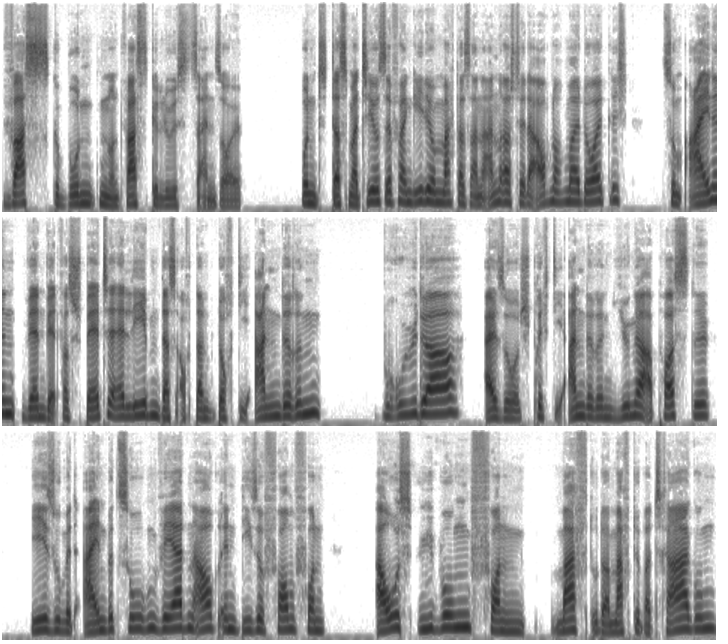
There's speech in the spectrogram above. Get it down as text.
was gebunden und was gelöst sein soll. Und das Matthäusevangelium macht das an anderer Stelle auch nochmal deutlich. Zum einen werden wir etwas später erleben, dass auch dann doch die anderen Brüder, also sprich die anderen Jünger Apostel Jesu mit einbezogen werden, auch in diese Form von Ausübung von Macht oder Machtübertragung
